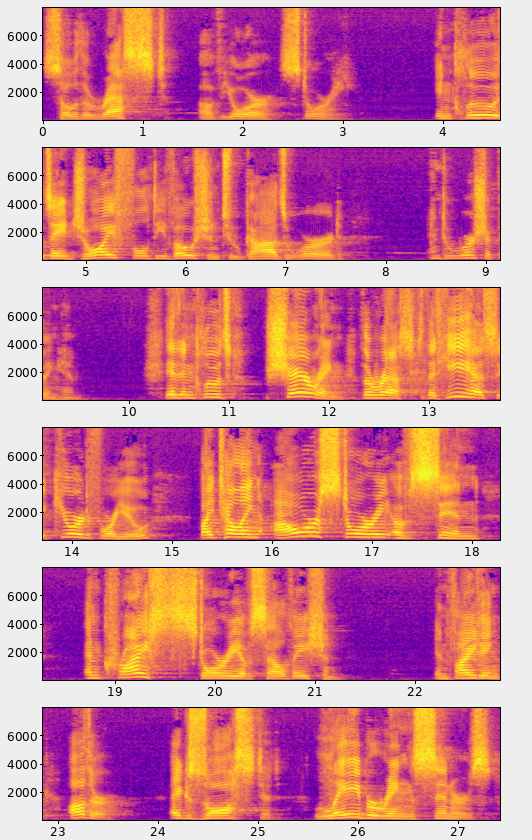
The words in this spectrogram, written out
So the rest of your story includes a joyful devotion to God's Word and to worshiping Him. It includes sharing the rest that He has secured for you by telling our story of sin and Christ's story of salvation, inviting other exhausted, laboring sinners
